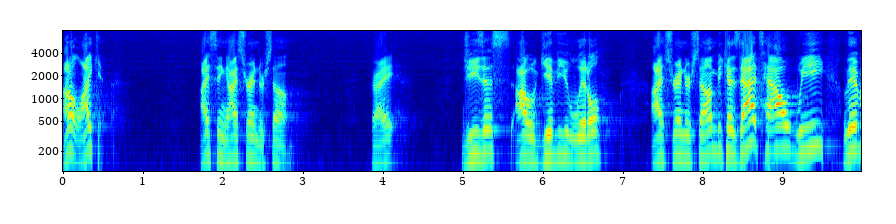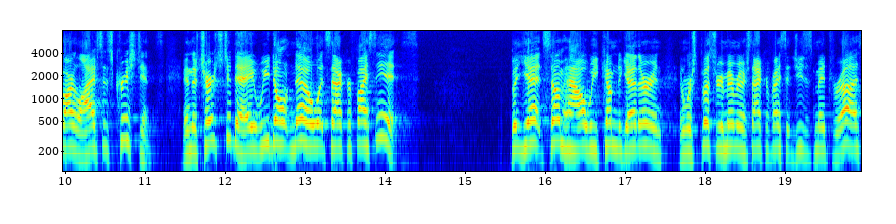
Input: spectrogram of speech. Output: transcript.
I don't like it. I sing I surrender some right? Jesus, I will give you little, I surrender some, because that's how we live our lives as Christians. In the church today, we don't know what sacrifice is. But yet, somehow, we come together and, and we're supposed to remember the sacrifice that Jesus made for us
